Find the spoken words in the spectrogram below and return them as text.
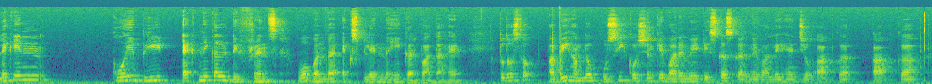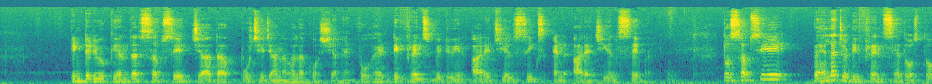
लेकिन कोई भी टेक्निकल डिफरेंस वो बंदा एक्सप्लेन नहीं कर पाता है। तो दोस्तों, अभी हम लोग उसी क्वेश्चन के बारे में डिस्कस करने वाले हैं जो आपका आपका इंटरव्यू के अंदर सबसे ज़्यादा पूछे जाने वाला क्वेश्चन है। वो है difference between R H L six and R H L seven तो सबसे पहला जो डिफरेंस है दोस्तों,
